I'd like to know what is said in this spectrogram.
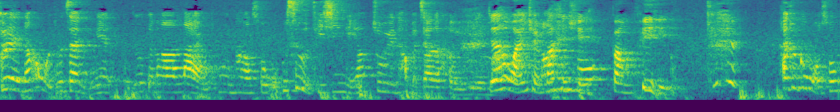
对，然后我就在里面。跟他赖，我就问他说：“我不是有提醒你要注意他们家的合约吗？”对，他完全帮你放屁。他就跟我说，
